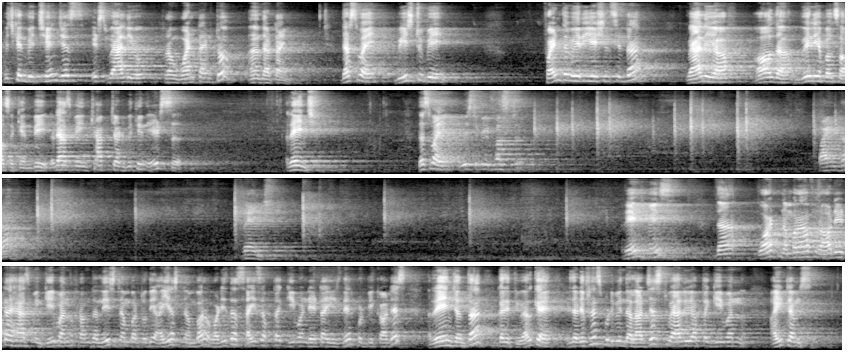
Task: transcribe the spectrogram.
which can be changes its value from one time to another time. That's why we used to be find the variations in the value of all the variables also can be that has been captured within its range. That's why we used to be first find the range. Range means the what number of raw data has been given from the least number to the highest number what is the size of the given data is there could be called as range ಅಂತ ಕರಿತೀವಿ ಅದಕ್ಕೆ it the difference between the largest value of the given items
